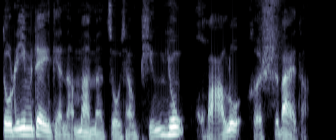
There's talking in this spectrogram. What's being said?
都是因为这一点呢，慢慢走向平庸、滑落和失败的。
